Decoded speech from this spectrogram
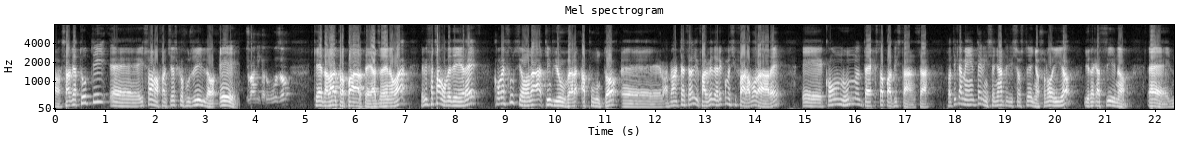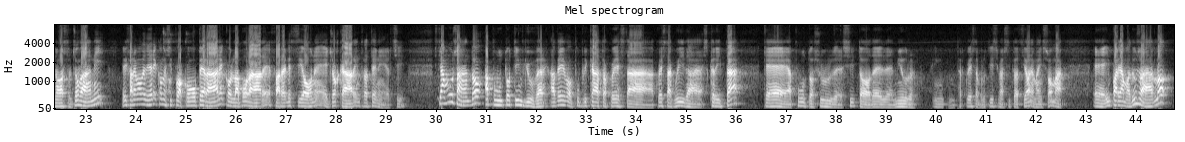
Allora, salve a tutti, eh, io sono Francesco Fusillo e Giovanni Caruso che è dall'altra parte a Genova e vi facciamo vedere come funziona TeamViewer appunto, eh, abbiamo intenzione di farvi vedere come si fa a lavorare eh, con un desktop a distanza. Praticamente l'insegnante di sostegno sono io, il ragazzino è il nostro Giovanni e vi faremo vedere come si può cooperare, collaborare, fare lezione e giocare, intrattenerci. Stiamo usando appunto TeamViewer, avevo pubblicato questa, questa guida scritta che è appunto sul sito del MUR in, per questa bruttissima situazione, ma insomma eh, impariamo ad usarlo,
